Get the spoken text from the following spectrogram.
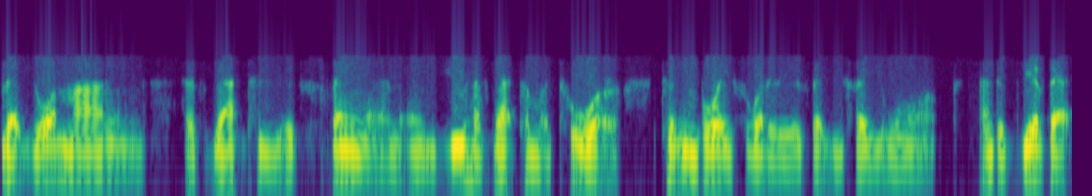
That your mind has got to expand and you have got to mature to embrace what it is that you say you want. And to give that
